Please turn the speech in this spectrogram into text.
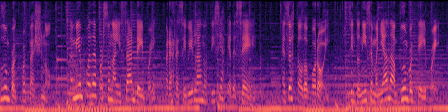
Bloomberg Professional. También puede personalizar Daybreak para recibir las noticias que desee. Eso es todo por hoy. Sintonice mañana Bloomberg Daybreak.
